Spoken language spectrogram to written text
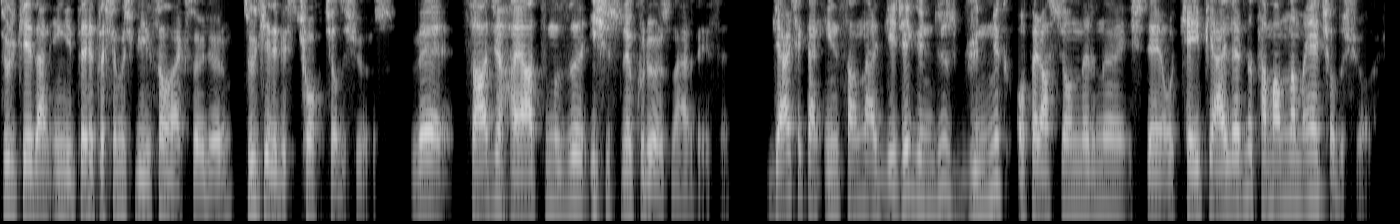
Türkiye'den İngiltere taşımış bir insan olarak söylüyorum. Türkiye'de biz çok çalışıyoruz ve sadece hayatımızı iş üstüne kuruyoruz neredeyse gerçekten insanlar gece gündüz günlük operasyonlarını işte o KPI'lerini tamamlamaya çalışıyorlar.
